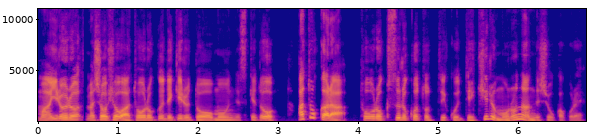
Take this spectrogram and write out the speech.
まあ、いろいろ、まあ、商標は登録できると思うんですけど、後から登録することって、これできるものなんでしょうか、これ？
